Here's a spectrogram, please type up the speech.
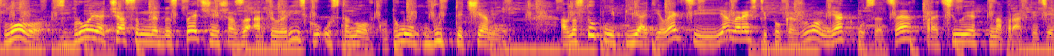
Слово зброя часом небезпечніша за артилерійську установку, тому будьте чемні. А в наступній п'ятій лекції я нарешті покажу вам, як усе це працює на практиці.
